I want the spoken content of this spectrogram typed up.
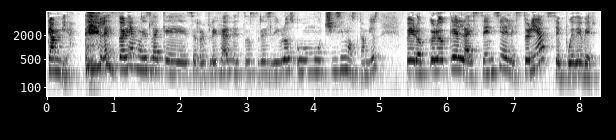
cambia. la historia no es la que se refleja en estos tres libros. Hubo muchísimos cambios, pero creo que la esencia de la historia se puede ver.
